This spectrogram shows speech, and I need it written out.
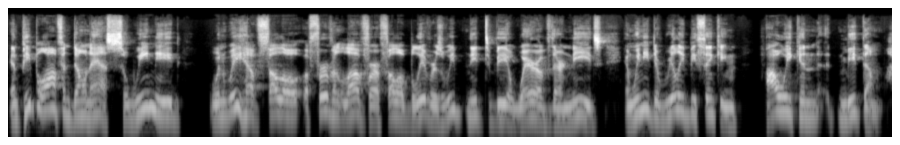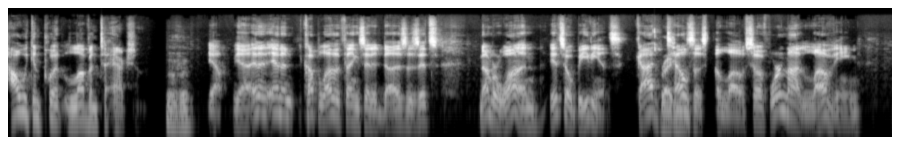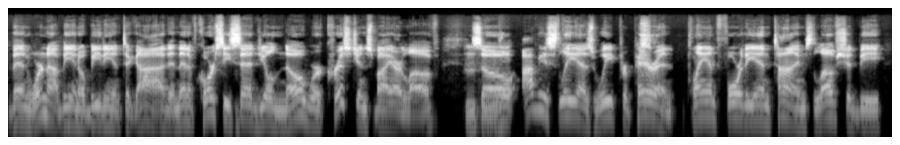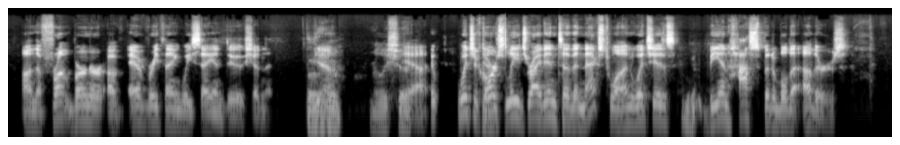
And people often don't ask. So we need when we have fellow a fervent love for our fellow believers we need to be aware of their needs and we need to really be thinking how we can meet them how we can put love into action mm-hmm. yeah yeah and, and a couple other things that it does is it's number one it's obedience god right. tells us to love so if we're not loving then we're not being obedient to God. And then, of course, he said, You'll know we're Christians by our love. Mm-hmm. So, obviously, as we prepare and plan for the end times, love should be on the front burner of everything we say and do, shouldn't it? Mm-hmm. Yeah, really should. Yeah. It, which, of yeah. course, leads right into the next one, which is being hospitable to others.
